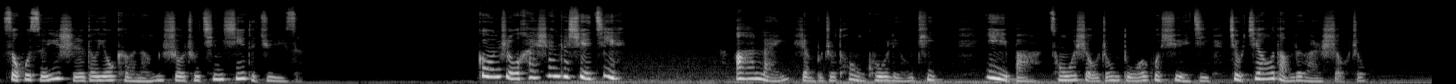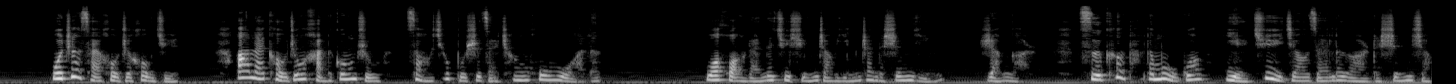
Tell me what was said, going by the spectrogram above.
似乎随时都有可能说出清晰的句子。公主还认得血迹。阿来忍不住痛哭流涕，一把从我手中夺过血迹，就交到乐儿手中。我这才后知后觉，阿来口中喊的公主，早就不是在称呼我了。我恍然的去寻找迎战的身影，然而此刻他的目光也聚焦在乐儿的身上，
